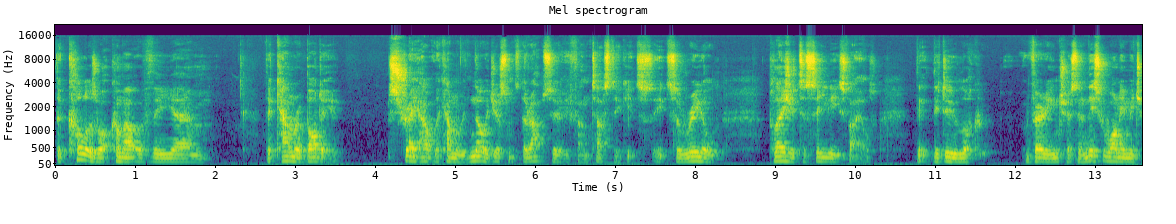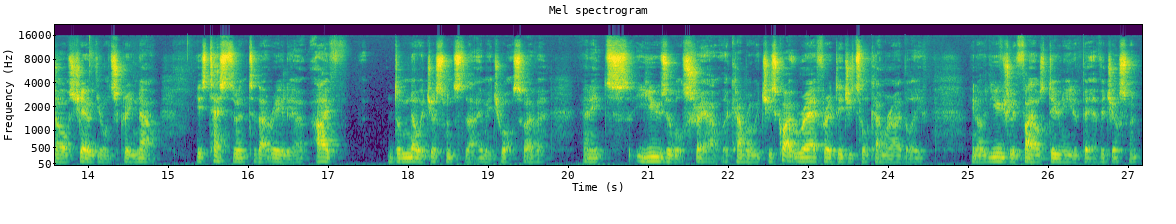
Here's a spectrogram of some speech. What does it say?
the colours what come out of the um, the camera body straight out the camera with no adjustments. They're absolutely fantastic. It's it's a real pleasure to see these files. They, they do look very interesting. This one image I'll share with you on screen now is testament to that really. I've done no adjustments to that image whatsoever and it's usable straight out of the camera which is quite rare for a digital camera I believe. You know usually files do need a bit of adjustment.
